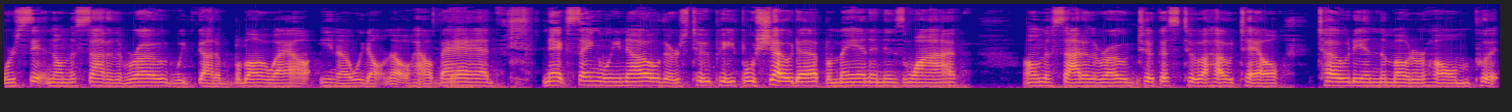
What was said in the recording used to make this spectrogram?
We're sitting on the side of the road. We've got a blowout. You know, we don't know how bad. Next thing we know, there's two people showed up, a man and his wife, on the side of the road, took us to a hotel, towed in the motorhome, put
